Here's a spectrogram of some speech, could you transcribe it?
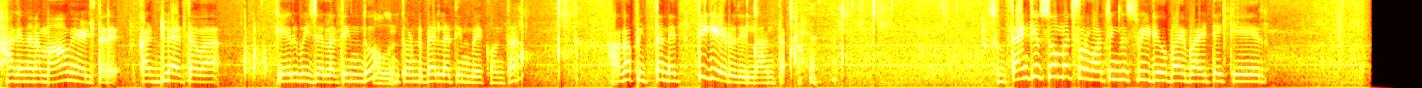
ಹಾಗೆ ನನ್ನ ಮಾವ ಹೇಳ್ತಾರೆ ಕಡಲೆ ಅಥವಾ ಗೇರು ಬೀಜ ಎಲ್ಲ ತಿಂದು ಒಂದು ತುಂಡು ಬೆಲ್ಲ ತಿನ್ಬೇಕು ಅಂತ. ಆಗ ಪಿತ್ತ ನೆತ್ತಿಗೆ ಇರುವುದಿಲ್ಲ ಅಂತ. So thank you so much for watching this video bye bye take care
